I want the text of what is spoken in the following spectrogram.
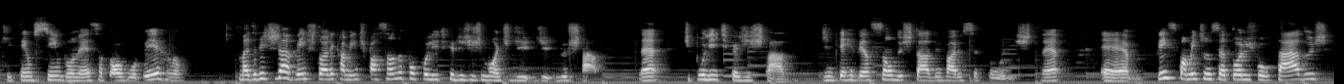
que tem o símbolo, né? Esse atual governo. Mas a gente já vem historicamente passando por política de desmonte de, de, do Estado, né? De políticas de Estado, de intervenção do Estado em vários setores, né? É, principalmente nos setores voltados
